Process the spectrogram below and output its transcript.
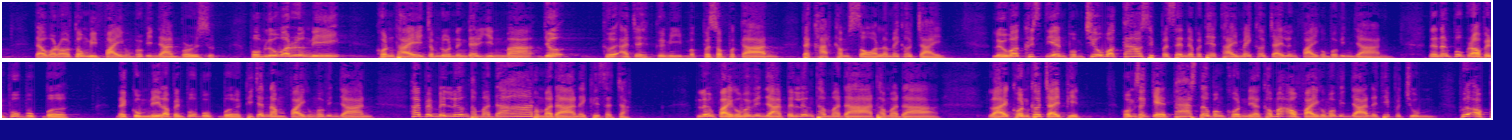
ำแต่ว่าเราต้องมีไฟของพระวิญญาณบริสุทธิ์ ผมรู้ว่าเรื่องนี้คนไทยจำนวนหนึ่งได้ยินมาเยอะเคยอาจจะเคยมีประสบการณ์ แต่ขาดคำสอนและไม่เข้าใจ หรือว่าคริสเตียนผมเชื่อว่า 90%ในประเทศไทยไม่เข้าใจเรื่องไฟของพระวิญญาณ ดังนั้นพวกเราเป็นผู้บุกเบิก ในกลุ่มนี้เราเป็นผู้บุกเบิกที่จะนำไฟของพระวิญญาณ ให้เป็นเป็นเรื่องธรรมดาธรรมดาในคริสตจักร เรื่องไฟของพระวิญญาณเป็นเรื่องธรรมดาธรรมดา หลายคนเข้าใจผิด ผมสังเกต pastor บางคนเนี่ยเขามาเอาไฟของพระวิญญาณในที่ประชุม เพื่อเอาไป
